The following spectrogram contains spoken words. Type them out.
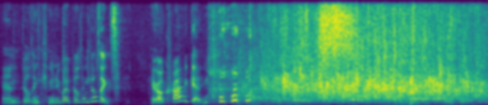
And building community by building buildings. Here I'll cry again. Thank you.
